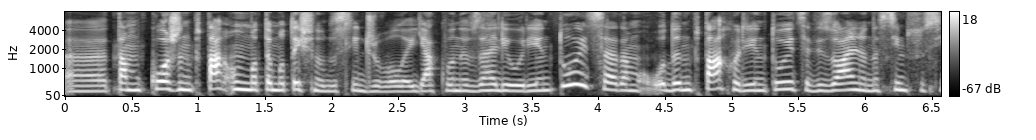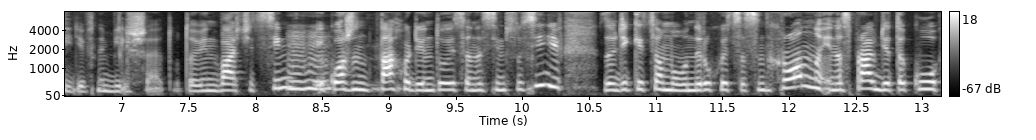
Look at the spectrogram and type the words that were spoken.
Е, Там кожен птах ну, математично досліджували, як вони взагалі орієнтуються. Там один птах орієнтується візуально на сім сусідів, не більше. Тобто він бачить сім, Мгм. і кожен птах орієнтується на сім сусідів. Завдяки цьому вони рухаються синхронно, і насправді таку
